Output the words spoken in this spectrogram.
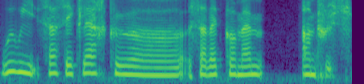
oui, oui, ça c'est clair que euh, ça va être quand même un plus.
